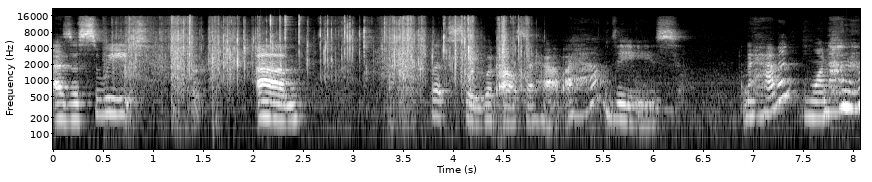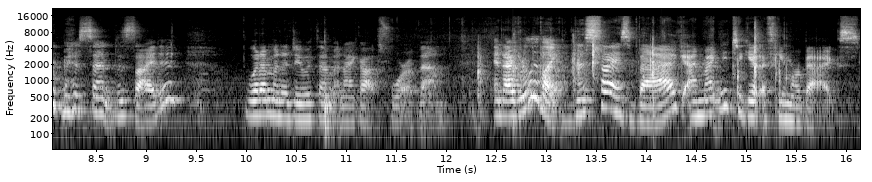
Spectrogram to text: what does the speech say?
As a sweet, um, let's see what else I have. I have these, and I haven't 100% decided what I'm gonna do with them, and I got four of them. And I really like this size bag. I might need to get a few more bags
